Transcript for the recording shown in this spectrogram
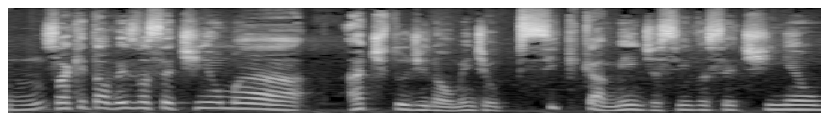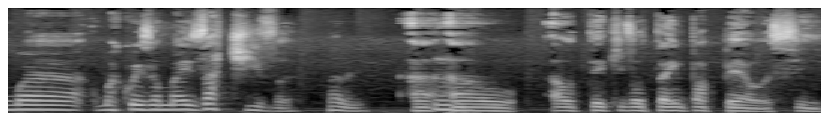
uhum. Só que talvez você tinha uma atitudinalmente ou psiquicamente, assim, você tinha uma, uma coisa mais ativa, sabe? A, hum. ao, ao ter que votar em papel, assim.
